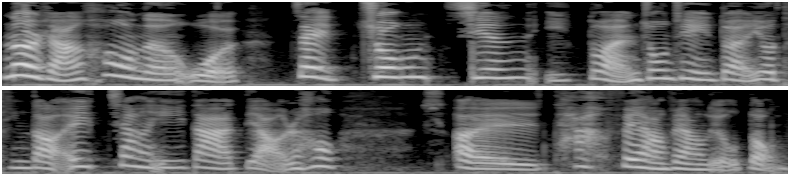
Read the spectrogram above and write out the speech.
那然后呢，我在中间一段，中间一段又听到哎降一大调，然后呃，它非常非常流动，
